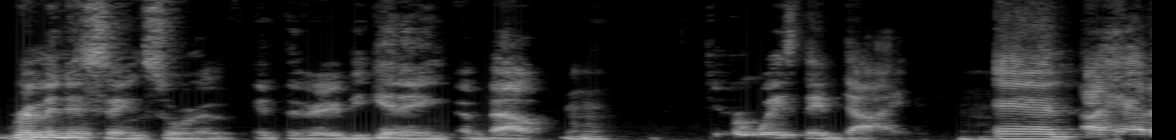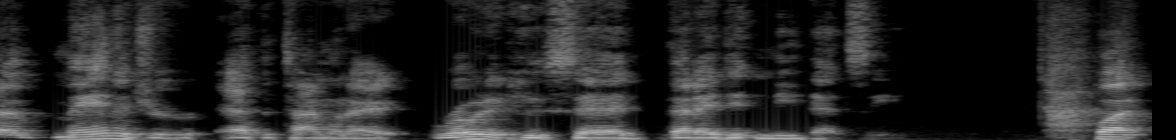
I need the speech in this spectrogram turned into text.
reminiscing sort of at the very beginning about Mhm. different ways they've died. Mhm. And I had a manager at the time when I wrote it who said that I didn't need that scene. But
